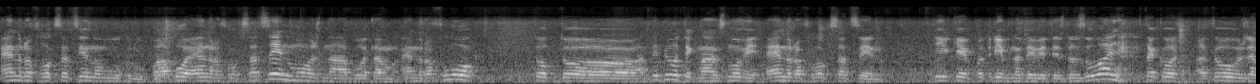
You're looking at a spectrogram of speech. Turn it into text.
енрофлоксацинову групу, або енрофлоксацин можна, або там енрофлок, тобто антибіотик на основі енрофлоксацину. Тільки потрібно дивитись дозування також, а то вже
